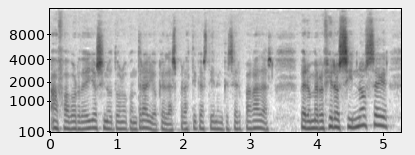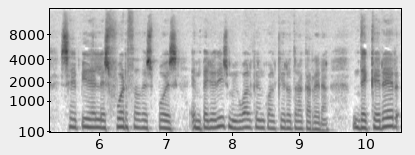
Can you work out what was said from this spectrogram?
a favor de ello, sino todo lo contrario, que las prácticas tienen que ser pagadas. Pero me refiero, si no se, se pide el esfuerzo después en periodismo, igual que en cualquier otra carrera, de querer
